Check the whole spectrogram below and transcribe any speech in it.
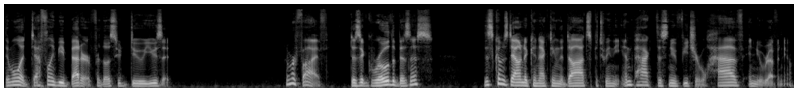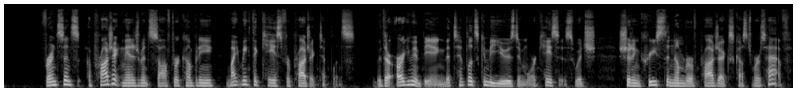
then will it definitely be better for those who do use it? Number five, does it grow the business? This comes down to connecting the dots between the impact this new feature will have and new revenue. For instance, a project management software company might make the case for project templates, with their argument being that templates can be used in more cases, which should increase the number of projects customers have.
